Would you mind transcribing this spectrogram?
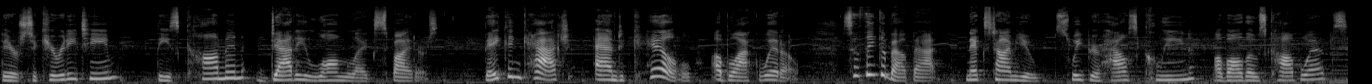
Their security team, these common daddy longleg spiders, they can catch and kill a black widow. So think about that next time you sweep your house clean of all those cobwebs.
